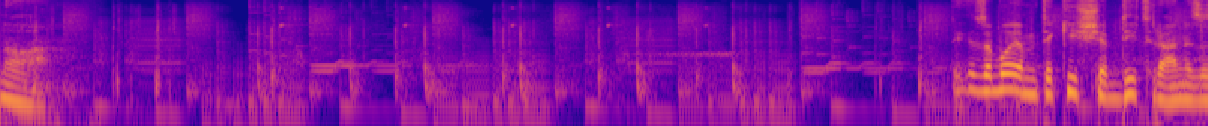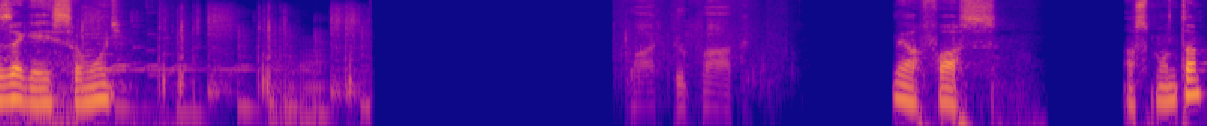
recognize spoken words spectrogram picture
Na. Igazából olyan, mint egy kisebb ditrán ez az egész amúgy. Mi a fasz? Azt mondtam.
